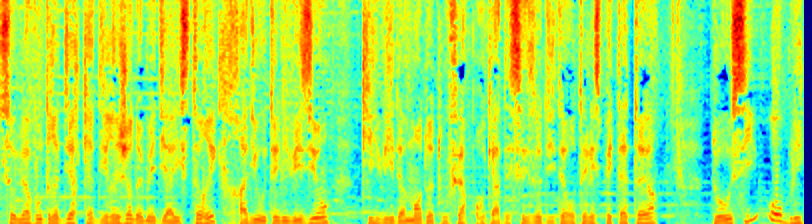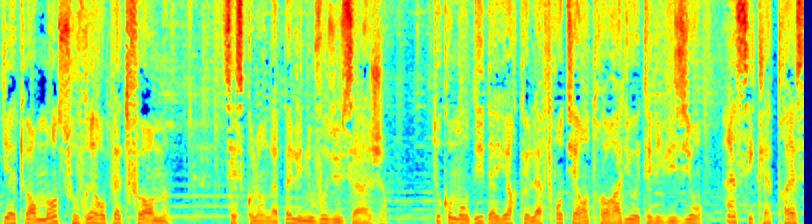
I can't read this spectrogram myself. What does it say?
Cela voudrait dire qu'un dirigeant de médias historiques, radio ou télévision, qui évidemment doit tout faire pour garder ses auditeurs ou téléspectateurs, doit aussi obligatoirement s'ouvrir aux plateformes. C'est ce que l'on appelle les nouveaux usages. Tout comme on dit d'ailleurs que la frontière entre radio et télévision ainsi que la presse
